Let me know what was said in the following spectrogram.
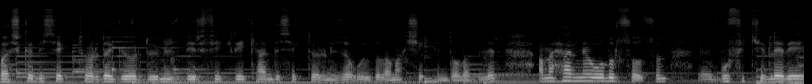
başka bir sektörde gördüğünüz bir fikri kendi sektörünüze uygulamak şeklinde olabilir. Ama her ne olursa olsun e, bu fikirleri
